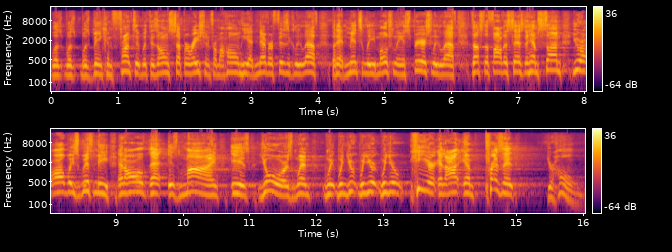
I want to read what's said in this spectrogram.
was, was, was being confronted with his own separation from a home he had never physically left, but had mentally, emotionally, and spiritually left. Thus the father says to him, Son, you are always with me, and all that is mine is yours. When, when, when, you're, when, you're, when you're here and I am present, you're home.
